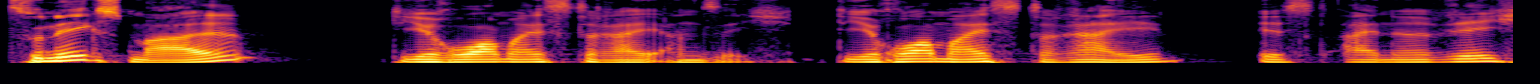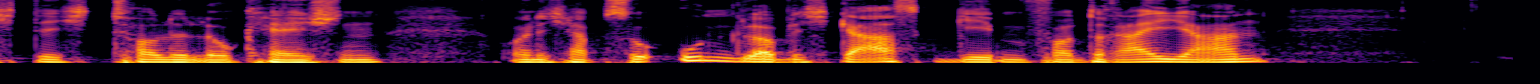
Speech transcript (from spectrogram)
Zunächst mal die Rohrmeisterei an sich. Die Rohrmeisterei ist eine richtig tolle Location und ich habe so unglaublich Gas gegeben vor drei Jahren,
